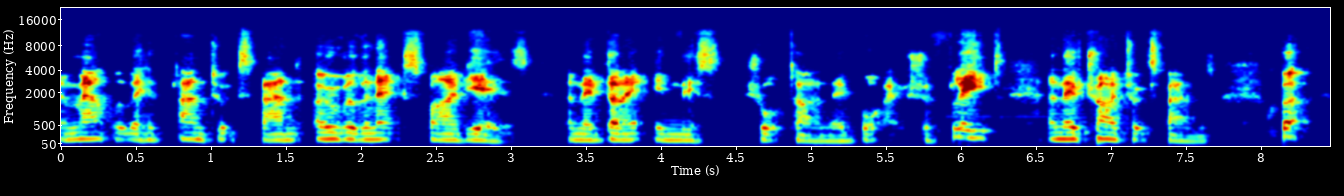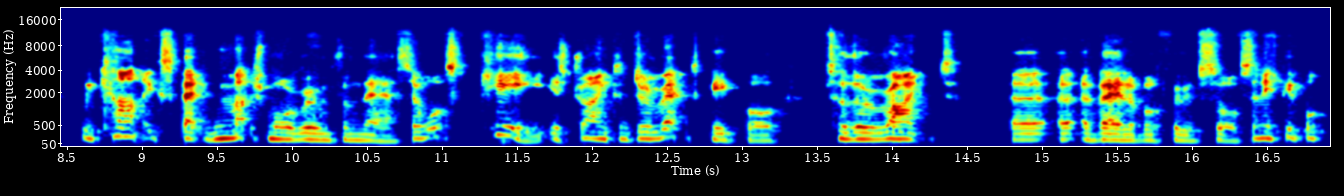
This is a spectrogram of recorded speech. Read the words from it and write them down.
amount that they had planned to expand over the next five years. And they've done it in this short time. They've bought extra fleet and they've tried to expand. But we can't expect much more room from there. So what's key is trying to direct people to the right uh, available food source. And if people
